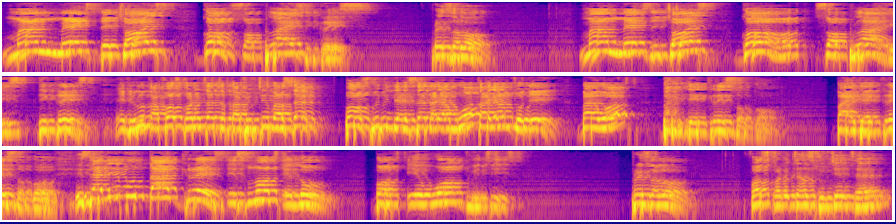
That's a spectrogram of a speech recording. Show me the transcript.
Man makes the choice, God supplies the grace. Praise the Lord. Man makes the choice, God supplies the grace. If you look at 1 Corinthians chapter 15, verse 7, Paul speaking there said, I am what I am today. By what? By the grace of God. By the grace of God. He said, even that grace is not alone but he walked with it. Praise the Lord. First Corinthians 15 10.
